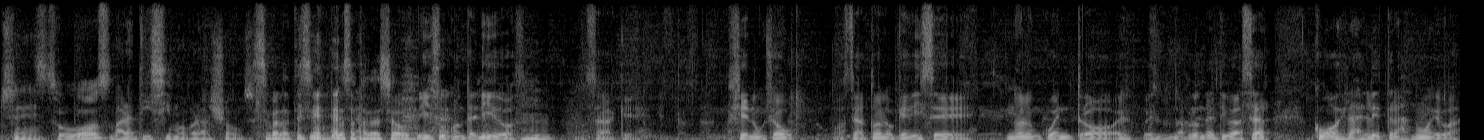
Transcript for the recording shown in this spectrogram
Sí. su voz. Baratísimo para shows. Es baratísimo cosas para el show. Y sus contenidos. O sea que llena un show. O sea, todo lo que dice no lo encuentro. Es, es una pregunta que te iba a hacer. ¿Cómo ves las letras nuevas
